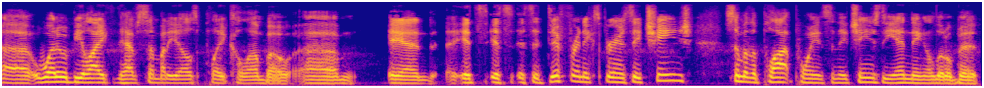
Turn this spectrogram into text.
uh, what it would be like to have somebody else play Columbo. Um, and it's it's it's a different experience. They change some of the plot points and they change the ending a little bit.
